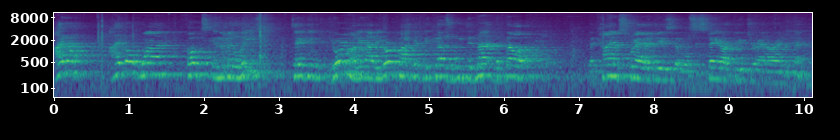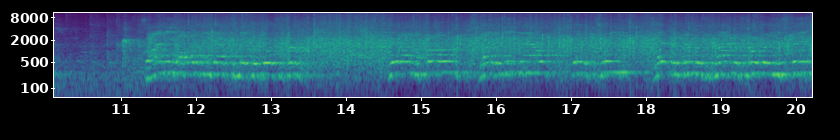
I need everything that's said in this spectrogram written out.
I don't, I don't want folks in the Middle East taking your money out of your pocket because we did not develop the kind of strategies that will sustain our future and our independence. So I need all of you guys to make your voices heard. Get on the phone, write an email, send a tweet, let your members of Congress know where you stand,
